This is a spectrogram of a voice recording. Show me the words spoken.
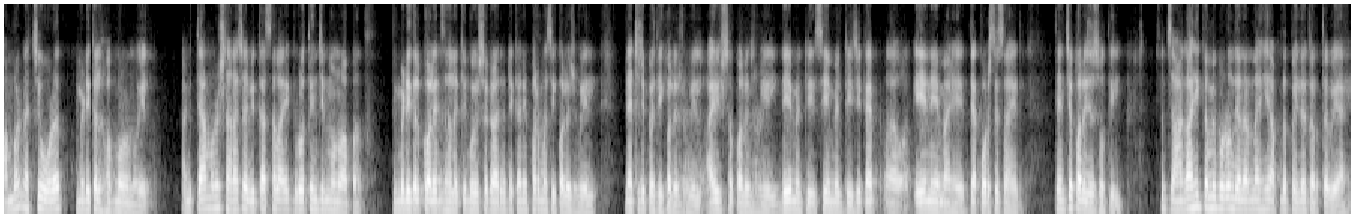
अंबरनाथची ओळख मेडिकल हब म्हणून होईल. आणि त्यामुळे शहराच्या विकासाला एक ग्रोथ इंजिन म्हणू आपण. मेडिकल कॉलेज झालं की भविष्यकाळात त्या ठिकाणी फार्मसी कॉलेज होईल नॅचरोपॅथी कॉलेज होईल आयुष्य कॉलेज होईल D M L T C M L T जे काय ए एन एम आहे त्या कोर्सेस आहेत त्यांचे कॉलेजेस होतील. तर जागाही कमी पडून देणार नाही हे आपलं पहिलं कर्तव्य आहे.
